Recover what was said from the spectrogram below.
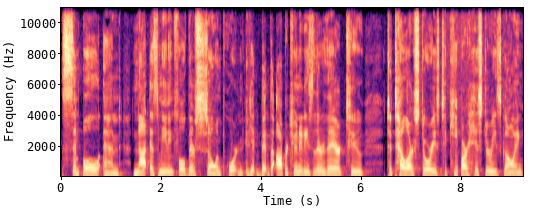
simple and not as meaningful. They're so important. The, the opportunities that are there to to tell our stories, to keep our histories going,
